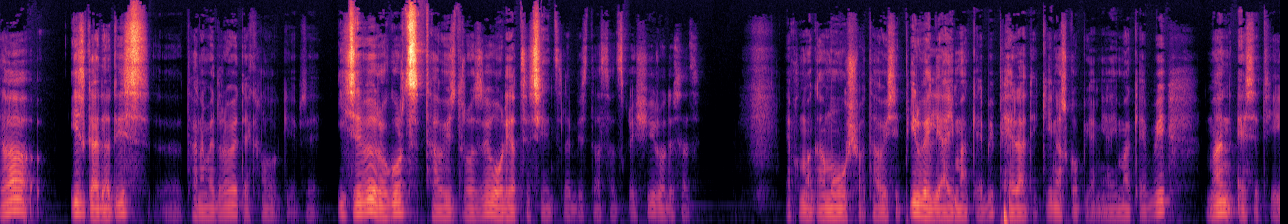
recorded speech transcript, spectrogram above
და ის გადადის თანამედროვე ტექნოლოგიებზე. ისევე როგორც თავის დროზე 2000-იან წლების დასაწყისში როდესაც ეხლა გამოუშვა თავისი პირველი აიმაკები, ფერადი კინოსკოპიანი აიმაკები, მან ესეთი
